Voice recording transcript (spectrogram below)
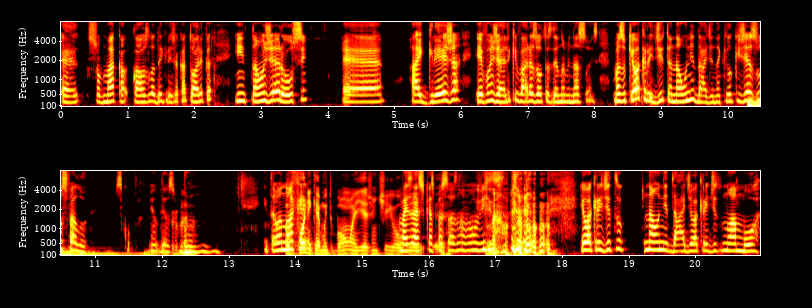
é, sobre uma clá- cláusula da Igreja Católica, então gerou-se é, a Igreja Evangélica e várias outras denominações. Mas o que eu acredito é na unidade, naquilo que Jesus falou. Desculpa, meu Deus. Bum. Então eu não o acredito. fone que é muito bom, aí a gente ouve... Mas acho que as pessoas não vão ouvir isso. Não, Eu acredito na unidade, eu acredito no amor,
